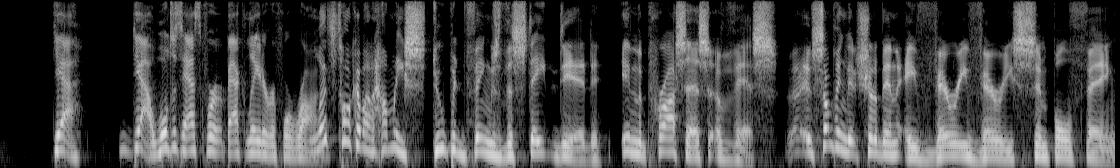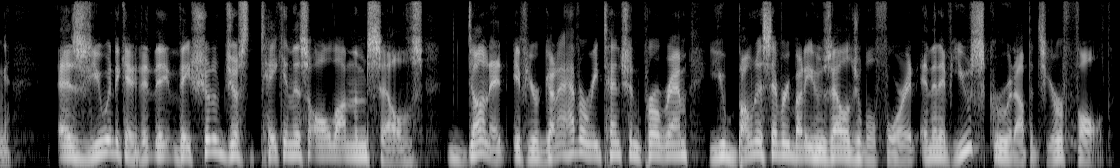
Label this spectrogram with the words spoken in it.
Yeah. Yeah, we'll just ask for it back later if we're wrong. Let's talk about how many stupid things the state did in the process of this. It's something that should have been a very, very simple thing as you indicated, they, they should have just taken this all on themselves, done it. If you're going to have a retention program, you bonus everybody who's eligible for it. And then if you screw it up, it's your fault.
